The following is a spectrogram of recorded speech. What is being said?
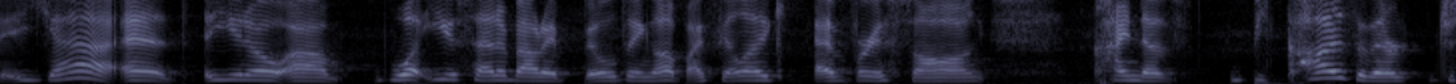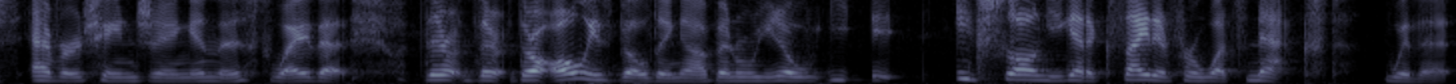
Yeah, and you know, um, what you said about it building up, I feel like every song kind of because they're just ever changing in this way that they're they're they're always building up and you know each song you get excited for what's next with it.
